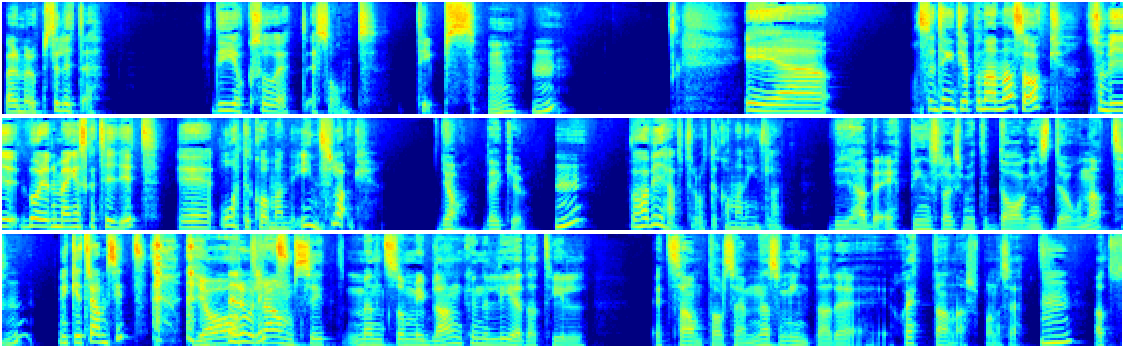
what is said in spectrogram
värmer upp sig lite. Det är också ett, ett sånt tips. Mm. Mm. Eh, sen tänkte jag på en annan sak som vi började med ganska tidigt, eh, återkommande inslag. Ja, det är kul. Vad har vi haft för återkommande inslag? Vi hade ett inslag som heter Dagens Donut. Mm. Mycket tramsigt. Ja, tramsigt, men som ibland kunde leda till ett samtalsämne som inte hade skett annars på något sätt. Mm. Att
